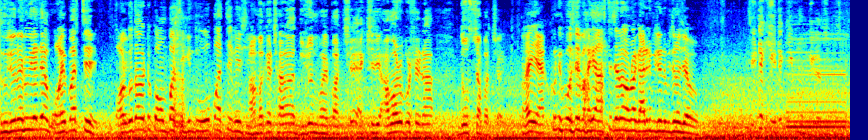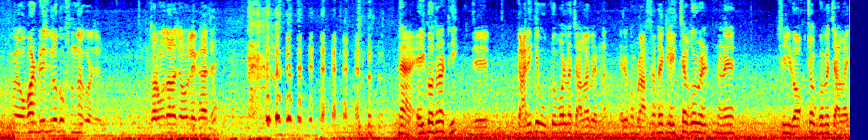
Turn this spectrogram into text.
দুজনে মিলে যা ভয় পাচ্ছে অর্ঘ তাও একটু কম পাচ্ছে কিন্তু ও পাচ্ছে বেশি। আমাকে ছাড়া দুজন ভয় পাচ্ছে অ্যাকচুয়ালি আমার উপর সেটা দোষ চাপাচ্ছে আর ভাই এক্ষুনি বলছে ভাই আসতে চলো আমরা গাড়ির পিছনে পিছনে যাব। এটা কি এটা কি মন্দির আছে? এবার ওভারব্রিজগুলো খুব সুন্দর করেছে। ধর্মতলা চলো লেখা আছে। হ্যাঁ এই কথাটা ঠিক যে গাড়িকে উল্টো পাল্টা চালাবেন না। এরকম রাস্তা দেখলে ইচ্ছা করবে মানে সেই রকচক ভাবে চালাই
